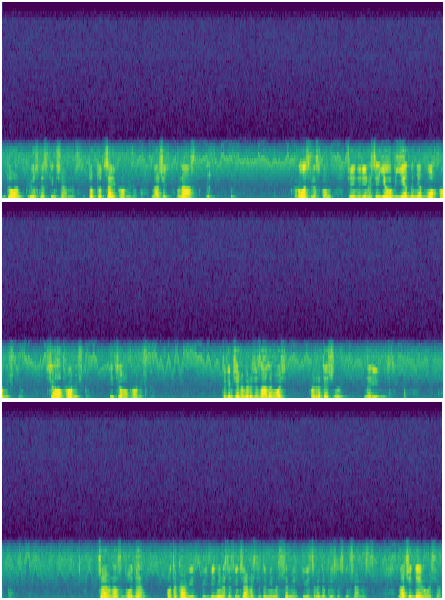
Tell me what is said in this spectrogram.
до плюс нескінченності. Тобто цей проміжок. Значить, в нас розв'язком цієї нерівності є об'єднання двох проміжків. Цього проміжка і цього проміжка. Таким чином ми розв'язали ось квадратичну нерівність. Це в нас буде отака відповідь. Від мінус нескінченності до мінус 7 і від 7 до плюс нескінченності. Значить, дивимося.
